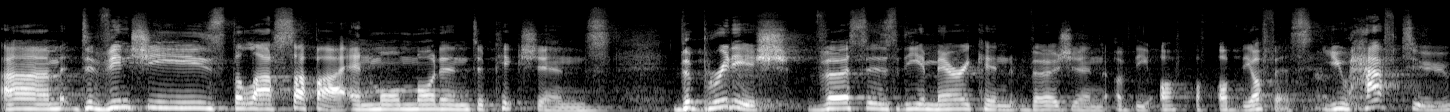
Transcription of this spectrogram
Um, da Vinci's The Last Supper and more modern depictions. The British versus the American version of the, of the Office. You have to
